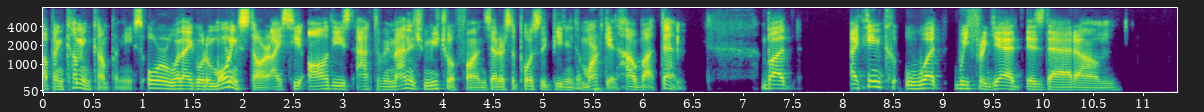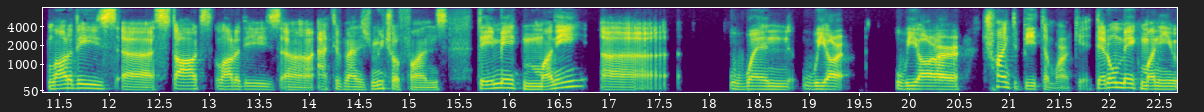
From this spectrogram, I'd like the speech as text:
up and coming companies. Or when I go to Morningstar, I see all these actively managed mutual funds that are supposedly beating the market. How about them? But I think what we forget is that um, a lot of these uh, stocks, a lot of these uh, active managed mutual funds, they make money uh, when we are we are trying to beat the market. They don't make money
